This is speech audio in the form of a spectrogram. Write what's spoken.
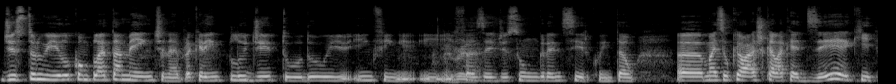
destruí-lo completamente, né, Pra querer implodir tudo e, enfim, e, e É verdade. fazer disso um grande circo. Então, ah, mas o que eu acho que ela quer dizer é que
